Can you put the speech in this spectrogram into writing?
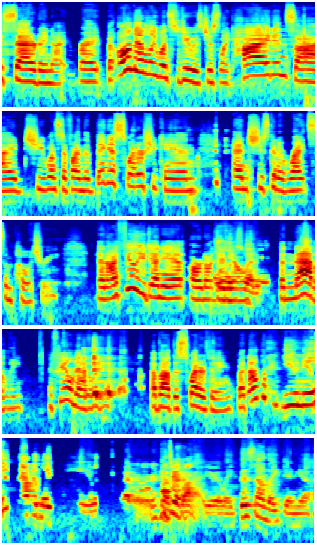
is Saturday night, right? But all Natalie wants to do is just like hide inside. She wants to find the biggest sweater she can, and she's gonna write some poetry. And I feel you, Danielle, or not Danielle, but Natalie. I feel Natalie about the sweater thing, but not the. You knew it sounded like me with the sweater. That's did. why you're like, this sounds like Danielle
